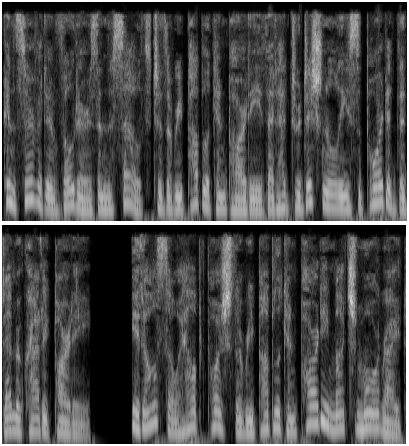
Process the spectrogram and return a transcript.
conservative voters in the South to the Republican Party that had traditionally supported the Democratic Party. It also helped push the Republican Party much more right.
